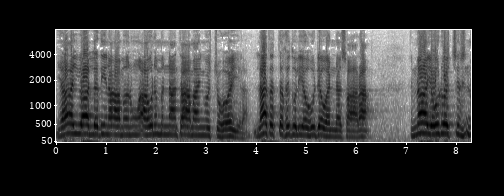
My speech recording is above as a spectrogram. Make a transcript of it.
ያ አዩሃ አለዚነ አመኑ አሁንም እናንተ አማኞች ሆይ ይላል። ላ ተተኪዱ ልየሁደ ወነሷራ እና የሁዶችንና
